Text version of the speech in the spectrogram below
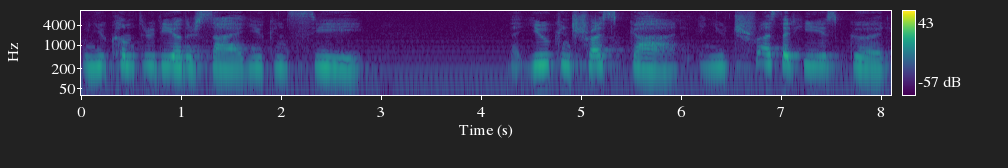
when you come through the other side, you can see that you can trust God and you trust that He is good,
